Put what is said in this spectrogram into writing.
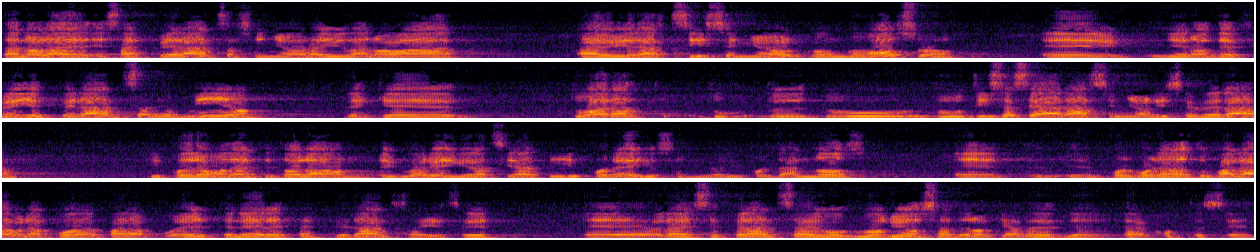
Danos la- esa esperanza, Señor, ayúdanos a, a vivir así, Señor, con gozo, eh, llenos de fe y esperanza, Dios mío, de que tú harás, tu, tu, tu- justicia se hará, Señor, y se verá, y podremos darte toda la honra y gloria, y gracias a ti por ello, Señor, y por darnos, eh, eh, por guardarnos tu palabra por- para poder tener esta esperanza y ese, eh, ¿verdad? esa esperanza gloriosa de lo que ha de, de acontecer.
